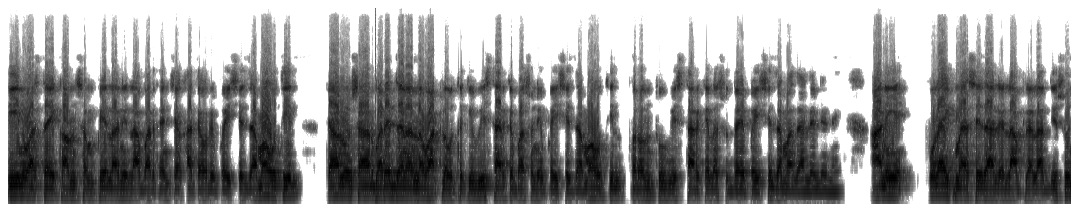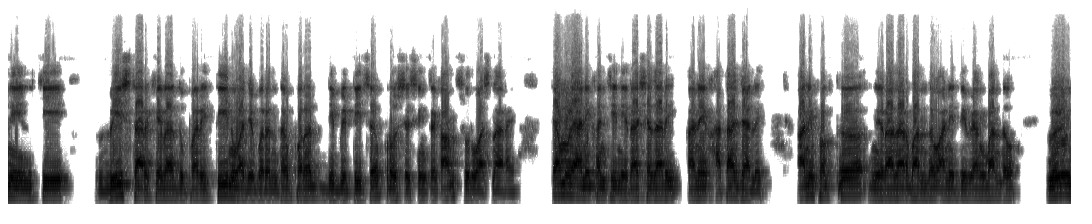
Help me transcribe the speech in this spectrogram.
तीन वाजता हे काम संपेल आणि लाभार्थ्यांच्या खात्यावर पैसे जमा होतील. त्यानुसार बरेच जणांना वाटलं होतं की वीस तारखेपासून हे पैसे जमा होतील परंतु वीस तारखेला सुद्धा हे पैसे जमा झालेले नाही. आणि पुन्हा एक मेसेज आलेला आपल्याला दिसून येईल की वीस तारखेला दुपारी तीन वाजेपर्यंत परत डीबीटीचं प्रोसेसिंगचं काम सुरू असणार आहे. त्यामुळे अनेकांची निराशा झाली अनेक हातात झाले. आणि फक्त निराधार बांधव आणि दिव्यांग बांधव वेळोवेळी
